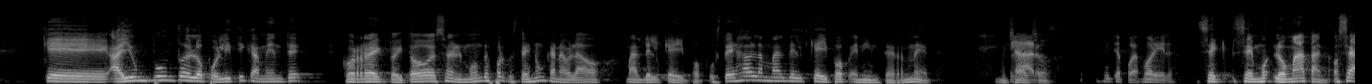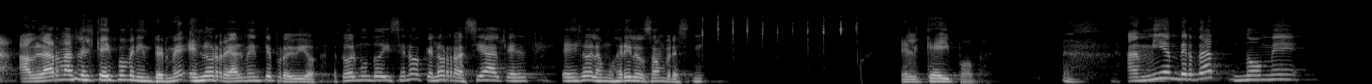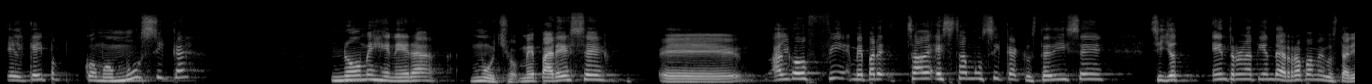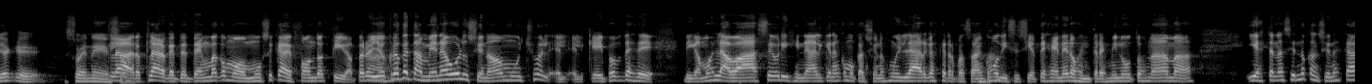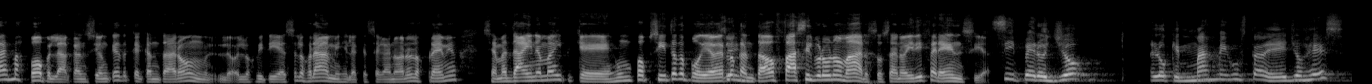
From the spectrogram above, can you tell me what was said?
que hay un punto de lo políticamente correcto y todo eso en el mundo, es porque ustedes nunca han hablado mal del K-pop. Ustedes hablan mal del K-pop en internet, muchachos. Y te puedes morir. Se, se lo matan. O sea, hablar mal del K-pop en internet es lo realmente prohibido. Todo el mundo dice, no, que es lo racial, que es, es lo de las mujeres y los hombres. El K-pop. A mí en verdad no me... El K-pop como música no me genera mucho. Me parece eh, algo... Me parece, ¿sabe? Esta música que usted dice, si yo entro a una tienda de ropa me gustaría que suene eso. Claro, claro, que te tenga como música de fondo activa. Pero yo creo que también ha evolucionado mucho el, el- el K-pop desde, digamos, la base original, que eran como canciones muy largas que repasaban como Ajá. 17 géneros en 3 minutos nada más. Y están haciendo canciones cada vez más pop. La canción que, que cantaron lo- los BTS, los Grammys, y la que se ganaron los premios, se llama Dynamite, que es un popcito que podía haberlo Sí. cantado fácil Bruno Mars. O sea, no hay diferencia. Sí, pero yo lo que más me gusta de ellos es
